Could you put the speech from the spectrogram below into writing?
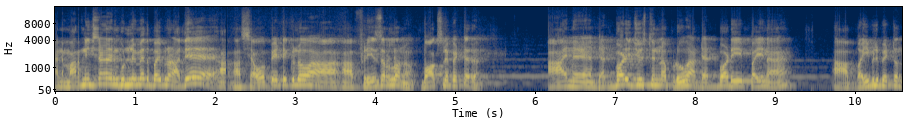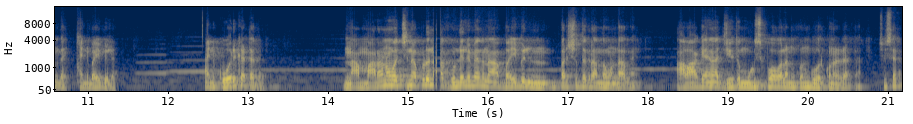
ఆయన మరణించినప్పుడు ఆయన గుండెల మీద బైబిల్ అదే ఆ- శవపేటికలో ఆ ఫ్రీజర్లోను బాక్స్లో పెట్టారు. ఆయన డెడ్ బాడీ చూస్తున్నప్పుడు ఆ డెడ్ బాడీ పైన ఆ బైబిల్ పెట్టుంది ఆయన బైబిల్. ఆయన కోరికట్టది నా మరణం వచ్చినప్పుడు నా గుండెల మీద నా బైబిల్ పరిశుద్ధ గ్రంథం ఉండాలి. అలాగే నా జీవితం ముగిసిపోవాలనుకుని కోరుకున్నాడట. చూసారా?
